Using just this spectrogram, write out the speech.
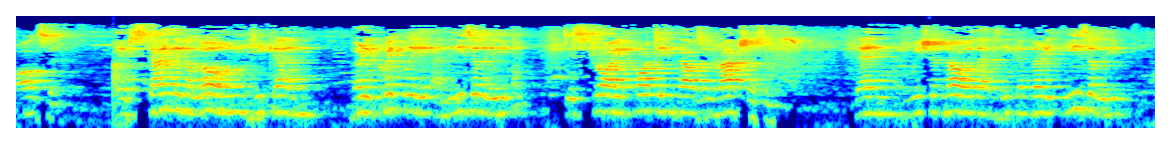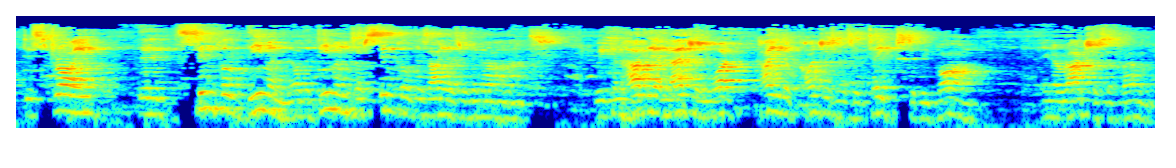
all sin. If standing alone, he can very quickly and easily destroy 14,000 Rakshasas, then we should know that he can very easily destroy the sinful demon or the demons of sinful desires within our hearts. We can hardly imagine what kind of consciousness it takes to be born in a Rakshasa family.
